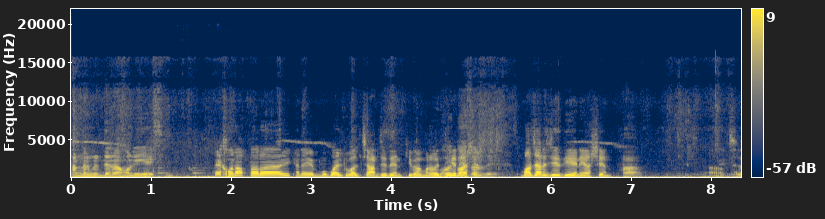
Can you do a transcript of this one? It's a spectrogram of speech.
হান্ড্রেড দেড় আমলে আসেন এখন আপনারা এখানে মোবাইল টোবাইল চার্জে দেন কীভাবে? মানে দিয়ে নিয়ে আসেন? বাজারে যে দিয়ে নিয়ে আসেন? হ্যাঁ। আচ্ছা।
